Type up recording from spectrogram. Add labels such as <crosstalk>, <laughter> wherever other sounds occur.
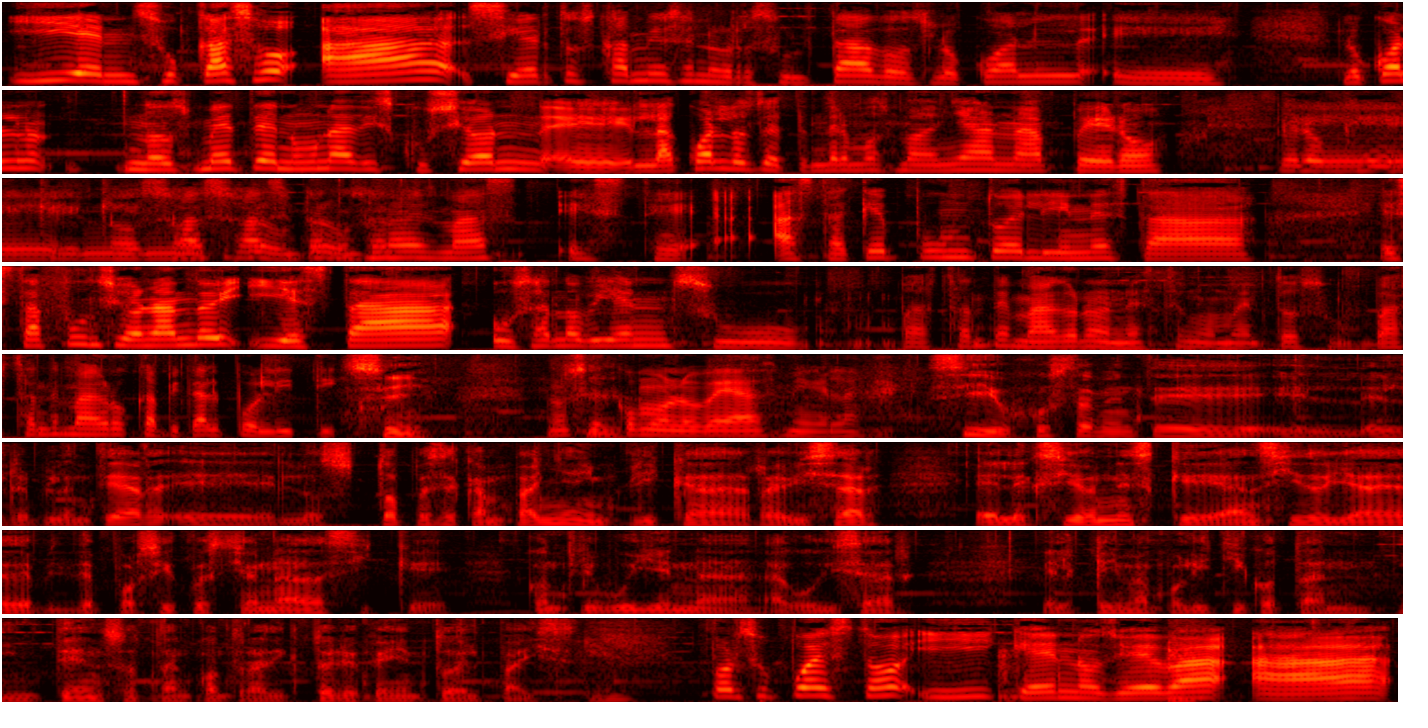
y en su caso a ciertos cambios en los resultados, lo cual, eh, lo cual nos mete en una discusión, eh, la cual los detendremos mañana, pero, pero que, nos, hace preguntar una vez más este, hasta qué punto el INE está, está funcionando y está usando bien su bastante magro en este momento, su bastante magro capital político. Sí. No sé cómo lo veas, Miguel Ángel. Sí, justamente el, replantear eh, los topes de campaña implica revisar elecciones que han sido ya de, por sí cuestionadas y que contribuyen a agudizar el clima político tan intenso, tan contradictorio que hay en todo el país. Por supuesto, y que nos lleva a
